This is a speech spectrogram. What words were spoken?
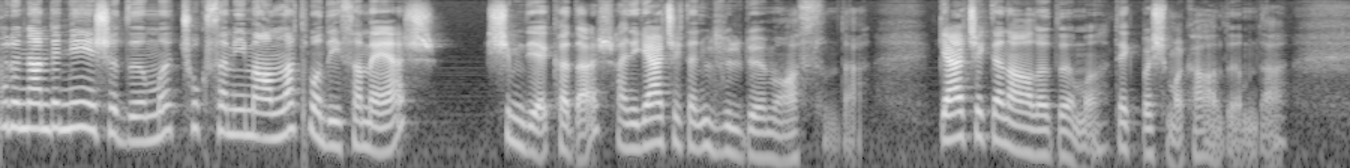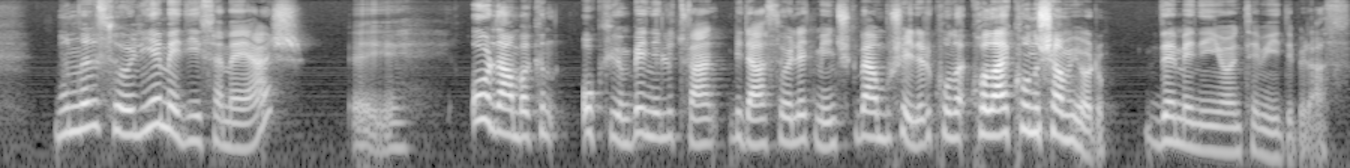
bu dönemde ne yaşadığımı çok samimi anlatmadıysam eğer şimdiye kadar hani gerçekten üzüldüğümü aslında gerçekten ağladığımı tek başıma kaldığımda bunları söyleyemediysem eğer e, oradan bakın okuyun beni lütfen bir daha söyletmeyin çünkü ben bu şeyleri kolay, kolay konuşamıyorum demenin yöntemiydi biraz.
